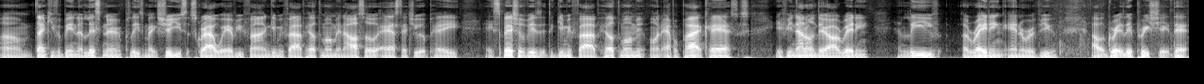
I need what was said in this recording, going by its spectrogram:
Um, thank you for being a listener. Please make sure you subscribe wherever you find Give Me Five Health Moment. I also ask that you would pay a special visit to Give Me Five Health Moment on Apple Podcasts if you're not on there already and leave a rating and a review. I would greatly appreciate that.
